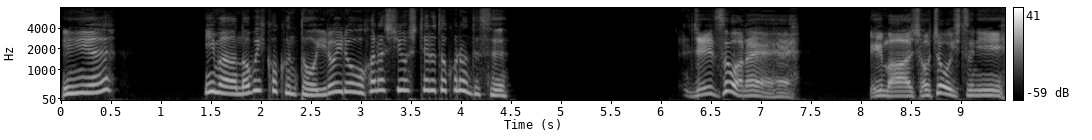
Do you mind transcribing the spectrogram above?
いいえ、今、信彦君といろいろお話をしてるとこなんです。実はね、今、所長室に、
